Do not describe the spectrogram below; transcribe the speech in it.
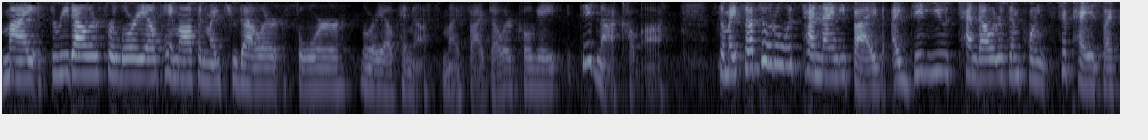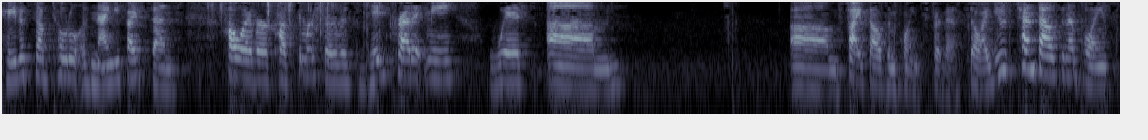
My $3 for L'Oreal came off and my $2 for L'Oreal came off. My $5 Colgate did not come off. So my subtotal was $10.95. I did use $10 in points to pay, so I paid a subtotal of 95 cents. However, customer service did credit me with um, um, 5,000 points for this. So I used 10,000 in points.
